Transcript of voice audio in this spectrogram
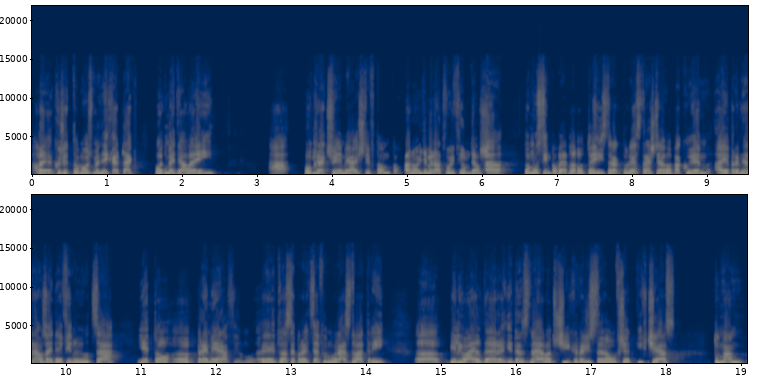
Ale akože to môžeme nechať tak. Poďme ďalej. A Pokračujeme aj ešte v tomto. Áno, ideme na tvoj film ďalší. Uh, to musím povedať, lebo to je história, ktorú ja strašne opakujem a je pre mňa naozaj definujúca. Je to uh, premiéra filmu, je to zase projekcia filmu Raz, dva, tri. Uh, Billy Wilder, jeden z najlepších režisérov všetkých čias. Tu mám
